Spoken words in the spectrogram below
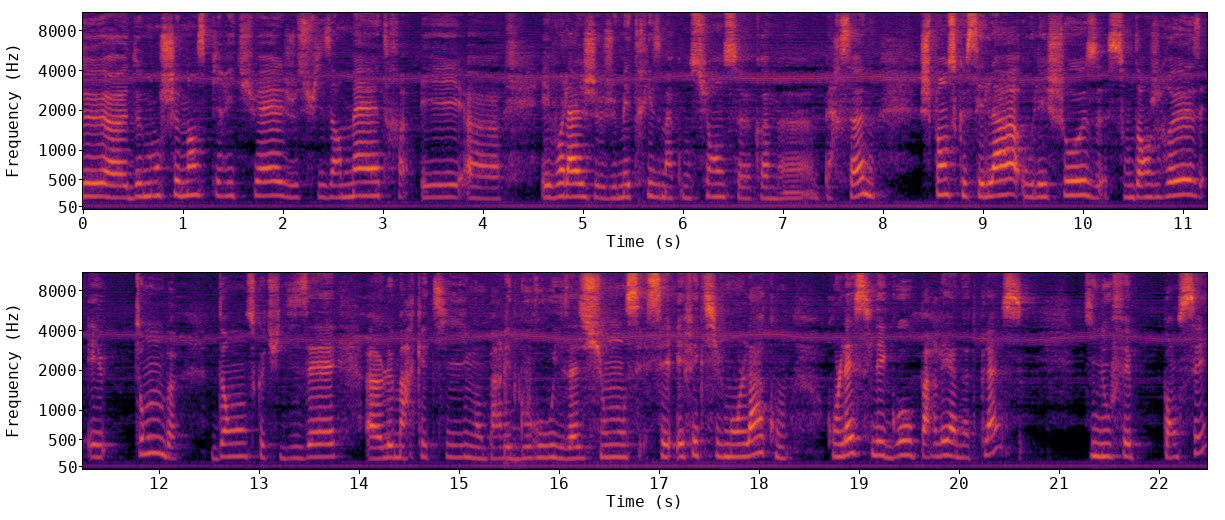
euh, de, mon chemin spirituel, je suis un maître et, euh, voilà, je, maîtrise ma conscience euh, comme personne. Je pense que c'est là où les choses sont dangereuses et tombent dans ce que tu disais, euh, le marketing, on parlait de gourouisation, c'est effectivement là qu'on laisse l'ego parler à notre place, qui nous fait penser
